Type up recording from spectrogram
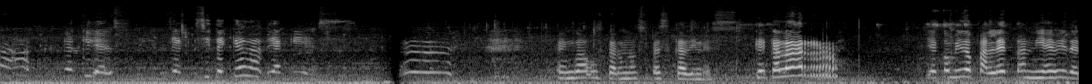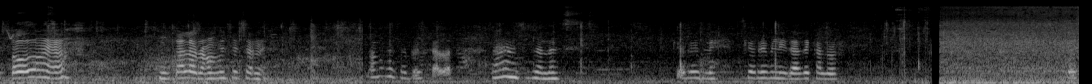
Ah, de aquí es. Si te queda, de aquí es. Ah, vengo a buscar unos pescadines. ¡Qué calor! Ya he comido paleta, nieve y de todo. ¿eh? Un calorón. Vamos a hacer pescador. Ay, muchachones. Qué horrible, qué horribilidad de calor. Pues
